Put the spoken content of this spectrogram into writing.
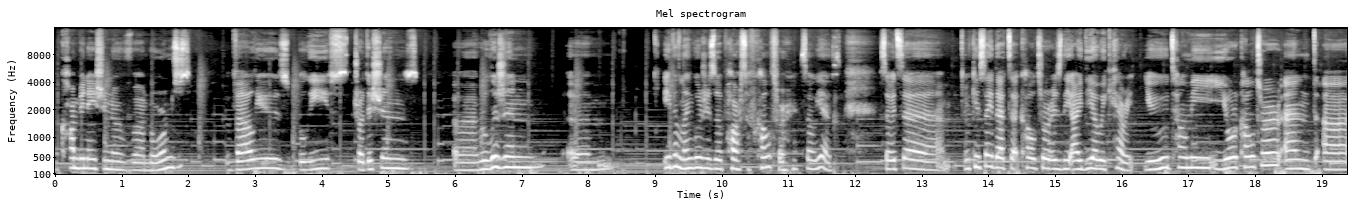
a combination of uh, norms, values, beliefs, traditions, uh, religion. Um, even language is a part of culture. So yes, So it's a we can say that uh, culture is the idea we carry. You tell me your culture, and uh,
